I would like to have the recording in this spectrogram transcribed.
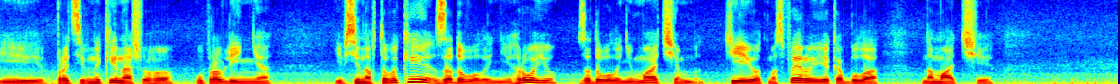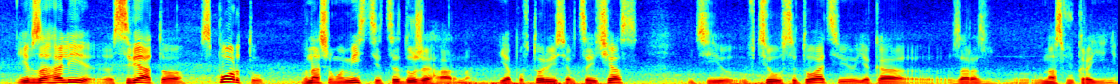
і працівники нашого управління, і всі нафтовики задоволені грою, задоволені матчем, тією атмосферою, яка була на матчі. І взагалі е, свято спорту в нашому місті це дуже гарно. Я повторююся в цей час, в цю, ситуацію, яка е, зараз у нас в Україні.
